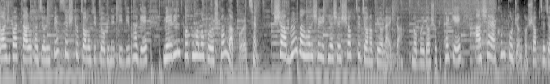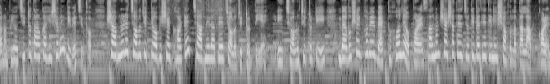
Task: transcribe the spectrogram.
দশবার তারকা জরিপে শ্রেষ্ঠ চলচ্চিত্র অভিনেত্রী বিভাগে মেরিল প্রথম আলো পুরস্কার লাভ করেছেন। শাবনুর বাংলাদেশের ইতিহাসের সবচেয়ে জনপ্রিয় নায়িকা। নব্বই দশক থেকে আসা এখন পর্যন্ত সবচেয়ে জনপ্রিয় চিত্র তারকা হিসেবে বিবেচিত। শাবনুরের চলচ্চিত্রে অভিষেক ঘটে চাঁদনি রাতে চলচ্চিত্র দিয়ে। এই চলচ্চিত্রটি ব্যবসায়িকভাবে ব্যর্থ হলেও পরে সালমান শাহের সাথে জুটি বেঁধে তিনি সফলতা লাভ করেন।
